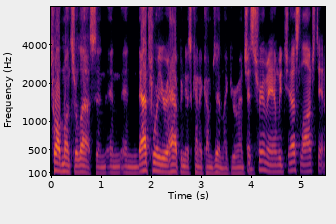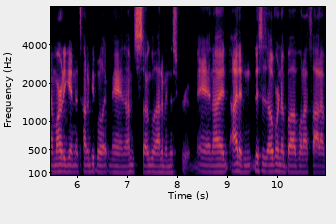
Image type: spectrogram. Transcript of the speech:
12 months or less and and and that's where your happiness kind of comes in like you were mentioning. It's true man. We just launched it and i'm already getting a ton of people like man i'm so glad i'm in this group. Man i i didn't this is over and above what i thought i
